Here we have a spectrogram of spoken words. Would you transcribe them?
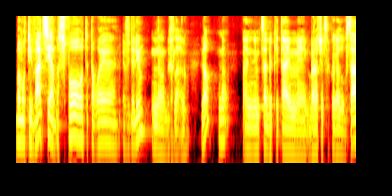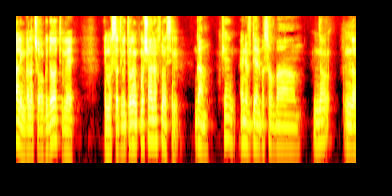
במוטיבציה, בספורט, אתה רואה הבדלים? לא בכלל לא. לא? לא. אני נמצא בכיתה עם אה, בנות שמשחקות כדורסל עם בנות שרוקדות והן עושות ויתורים כמו שאנחנו עושים. גם. כן. אין הבדל בסוף ב... לא. לא.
